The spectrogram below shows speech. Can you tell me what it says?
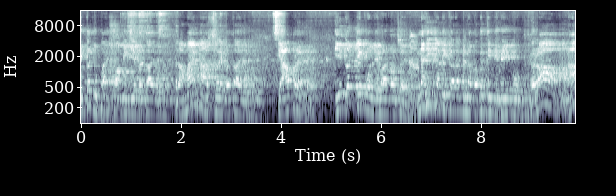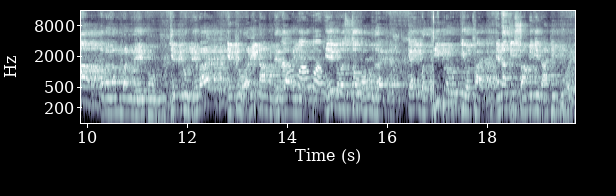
એક જ ઉપાય સ્વામીજીએ બતાવ્યો, રામાયણના આશ્રય બતાવ્યો, કે આપણે એક જ ટેકો લેવાનો છે. નહીં કલી કરમ ને ભક્તિ વિવેકું રામ, નામ અવલંબન લેવું જેટલું લેવાય એટલું હરિનામ લેતા રહીએ એક વસ્તુ કહું થાય કે અહીં બધી પ્રવૃત્તિઓ થાય એનાથી સ્વામીજી રાજી જ હોય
